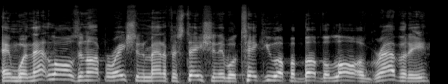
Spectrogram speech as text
And when that law is in operation and manifestation, it will take you up above the law of gravity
